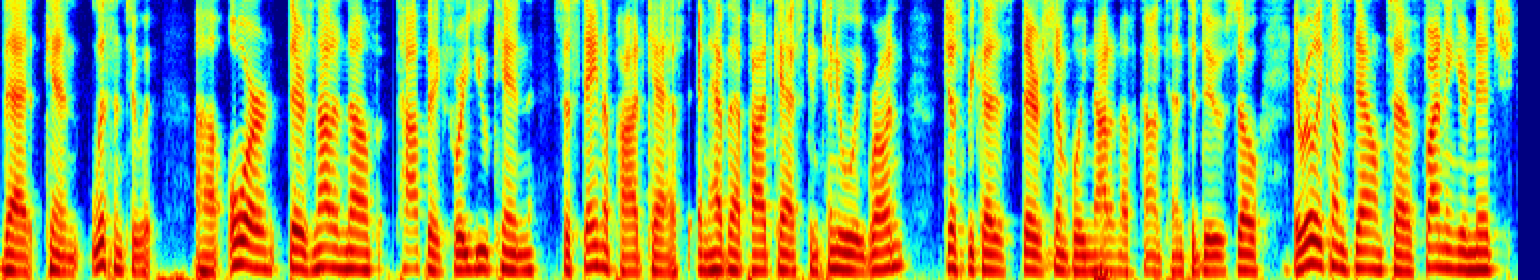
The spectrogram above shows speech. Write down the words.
that can listen to it. Uh, or there's not enough topics where you can sustain a podcast and have that podcast continually run just because there's simply not enough content to do. So it really comes down to finding your niche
